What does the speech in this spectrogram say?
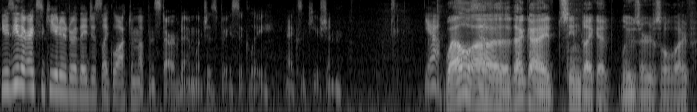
he was either executed or they just like locked him up and starved him, which is basically execution. Yeah, well, so- uh, that guy seemed like a loser his whole life.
